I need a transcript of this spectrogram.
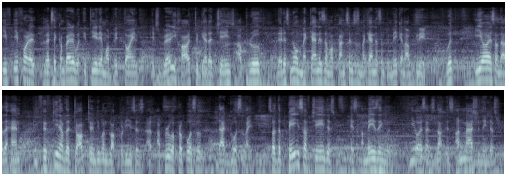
if, if for, a, let's say, compare it with Ethereum or Bitcoin, it's very hard to get a change approved. There is no mechanism or consensus mechanism to make an upgrade. With EOS, on the other hand, if 15 of the top 21 block producers approve a proposal, that goes live. So the pace of change is, is amazing with EOS and it's, not, it's unmatched in the industry.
